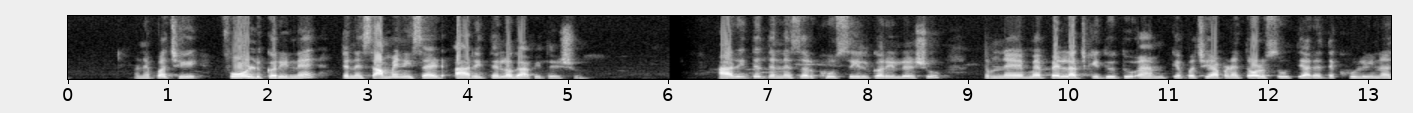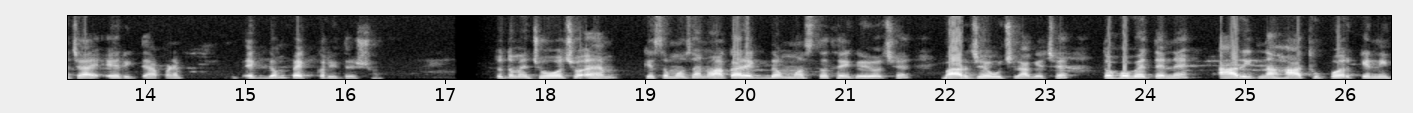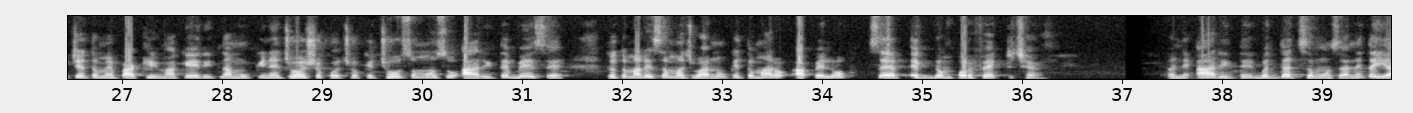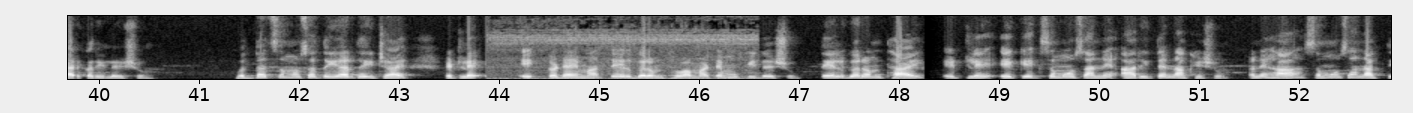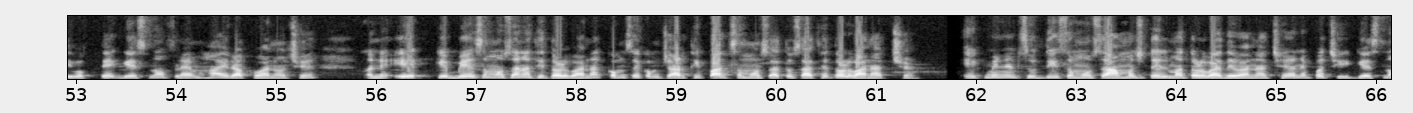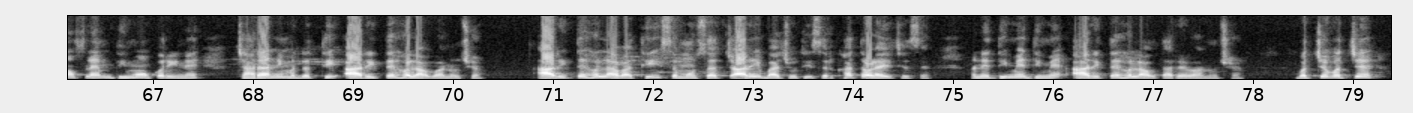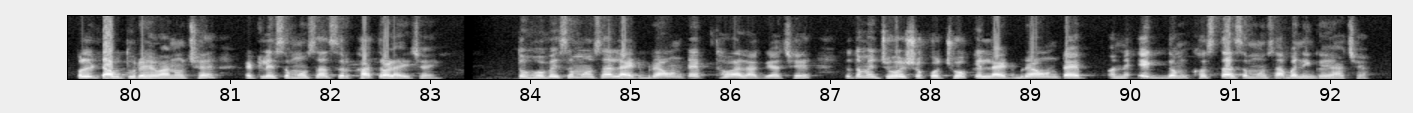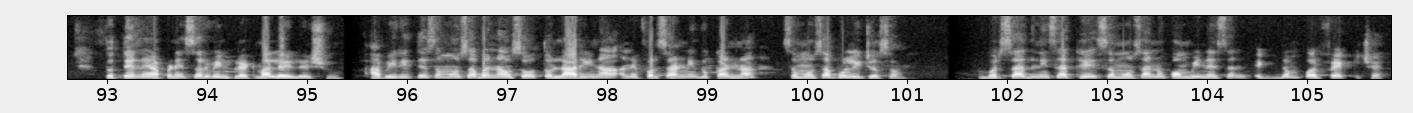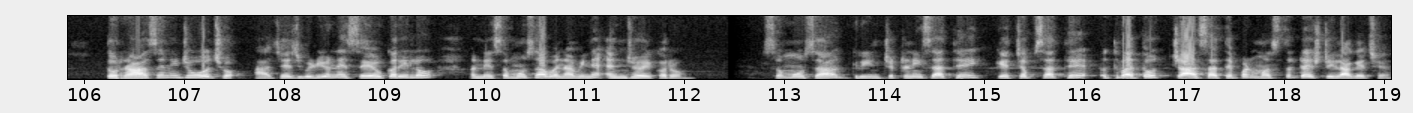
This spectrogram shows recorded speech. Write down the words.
અને પછી ફોલ્ડ કરીને તેને સામેની સાઈડ આ રીતે લગાવી દઈશું. આ રીતે તેને સરખું સીલ કરી લઈશું તમને મેં પહેલાં જ કીધું હતું એમ કે પછી આપણે તળશું ત્યારે તે ખુલી ન જાય એ રીતે આપણે એકદમ પેક કરી દઈશું. તો તમે જુઓ છો એમ કે સમોસાનો આકાર એકદમ મસ્ત થઈ ગયો છે. બાર જેવું જ લાગે છે. તો હવે તેને આ રીતના હાથ ઉપર કે નીચે તમે પાટલીમાં કે રીતના મૂકીને જોઈ શકો છો કે જો સમોસું આ રીતે બેસે, તો તમારે સમજવાનું કે તમારો આપેલો શેપ એકદમ પરફેક્ટ છે. અને આ રીતે બધા જ સમોસાને તૈયાર કરી લઈશું. બધા જ સમોસા તૈયાર થઈ જાય એટલે એક કડાઈમાં તેલ ગરમ થવા માટે મૂકી દઈશું. તેલ ગરમ થાય એટલે એક એક સમોસાને આ રીતે નાખીશું. અને હા, સમોસા નાખતી વખતે ગેસનો ફ્લેમ હાઈ રાખવાનો છે અને એક કે બે સમોસા નથી તળવાના, કમસે કમ ચારથી પાંચ સમોસા તો સાથે તળવાના જ છે. એક મિનિટ સુધી સમોસા આમ જ તેલમાં તળવા દેવાના છે અને પછી ગેસનો ફ્લેમ ધીમો કરીને ઝારાની મદદથી આ રીતે હલાવવાનું છે. આ રીતે હલાવવાથી સમોસા ચારેય બાજુથી સરખા તળાઈ જશે અને ધીમે ધીમે આ રીતે હલાવતા રહેવાનું છે. વચ્ચે વચ્ચે પલટાવતું રહેવાનું છે એટલે સમોસા સરખા તળાઈ જાય. તો હવે સમોસા લાઇટ બ્રાઉન ટાઈપ થવા લાગ્યા છે. તો તમે જોઈ શકો છો કે લાઇટ બ્રાઉન ટાઈપ અને એકદમ ખસ્તા સમોસા બની ગયા છે. તો તેને આપણે સર્વિંગ પ્લેટમાં લઈ લઈશું. આવી રીતે સમોસા બનાવશો તો લારીના અને ફરસાણની દુકાનના સમોસા ભૂલી જશો. વરસાદની સાથે સમોસાનું કોમ્બિનેશન એકદમ પરફેક્ટ છે. તો રાહ શેની જુઓ છો. આજે જ વિડીયોને સેવ કરી લો અને સમોસા બનાવીને એન્જોય કરો. સમોસા ગ્રીન ચટણી સાથે કેચઅપ સાથે અથવા તો ચા સાથે પણ મસ્ત ટેસ્ટી લાગે છે.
